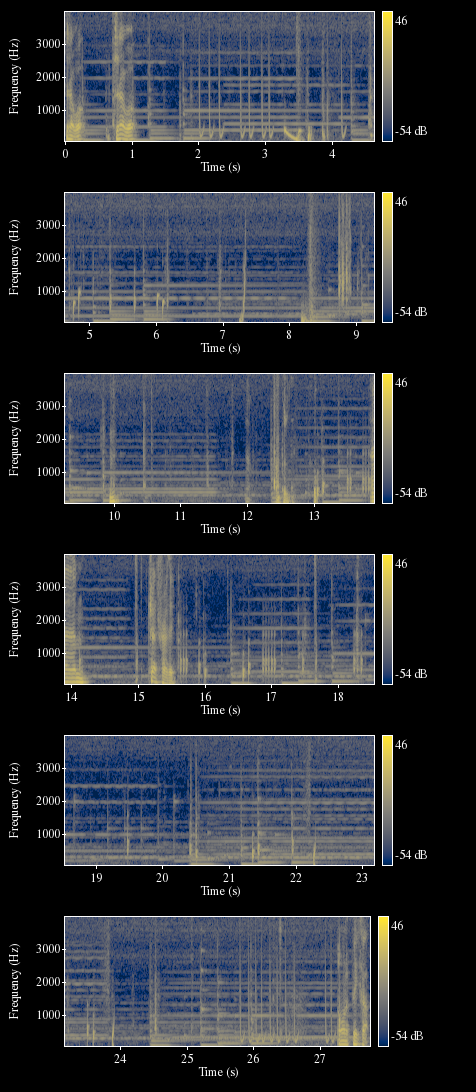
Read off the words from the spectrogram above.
Do you know what? Do you know what? Everything. I want to pick up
